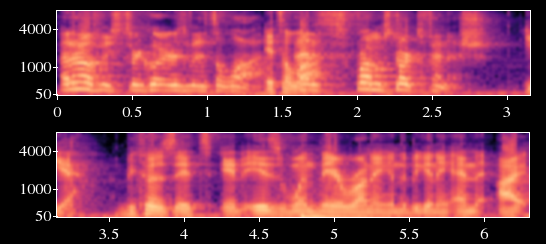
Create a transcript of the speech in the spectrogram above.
I don't know if it's three quarters, but it's a lot. It's a And lot. it's from start to finish. Yeah, because it's it is when they're running in the beginning, and I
